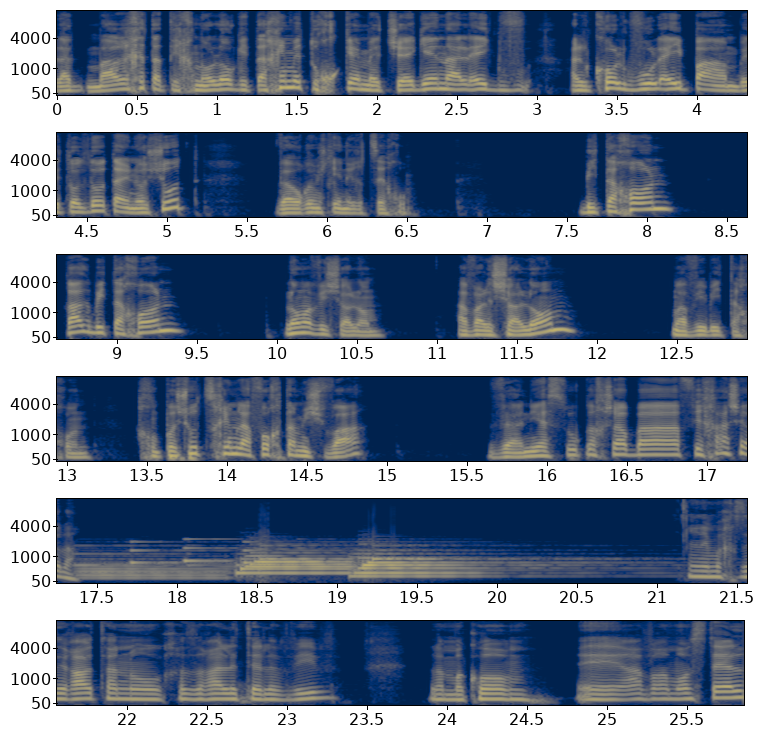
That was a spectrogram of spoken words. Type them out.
למערכת הטכנולוגית הכי מתוחכמת שהגנה על. על כל גבול אי פעם בתולדות האנושות, וההורים שלי נרצחו. ביטחון, רק ביטחון, לא מביא שלום. אבל שלום מביא ביטחון. אנחנו פשוט צריכים להפוך את המשוואה, ואני עסוק עכשיו בהפיכה שלה. אני מחזירה אותנו חזרה לתל אביב, למקום אה, אברהם הוסטל,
